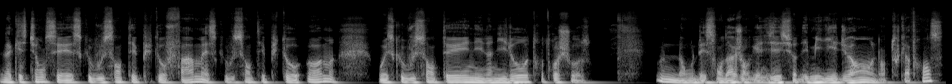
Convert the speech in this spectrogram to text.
La question, c'est est-ce que vous sentez plutôt femme, est-ce que vous sentez plutôt homme, ou est-ce que vous sentez ni l'un ni l'autre autre chose? Donc des sondages organisés sur des milliers de gens dans toute la France.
